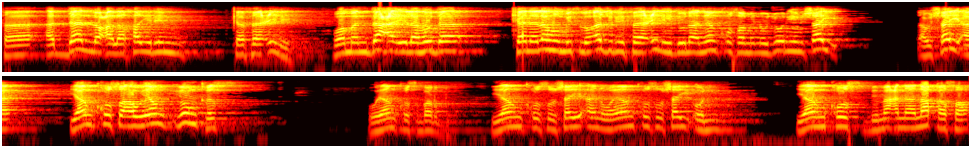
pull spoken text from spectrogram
فالدال على خير كفاعله. ومن دعا إلى هدى كان له مثل أجر فاعله دون أن ينقص من أجورهم شيء أو شيئا ينقص أو ينقص. وينقص برضه ينقص شيئا وينقص شيء. ينقص بمعنى نقص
